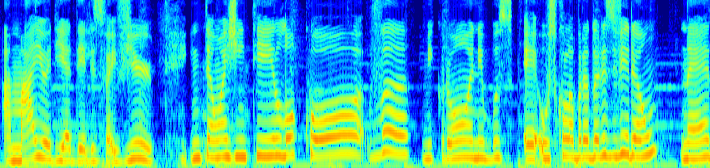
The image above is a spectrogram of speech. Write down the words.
a maioria deles vai vir. Então a gente locou van, micro-ônibus, é, os colaboradores virão né,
